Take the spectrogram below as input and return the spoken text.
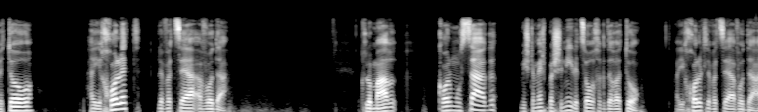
בתור היכולת לבצע עבודה. כלומר, כל מושג משתמש בשני לצורך הגדרתו, היכולת לבצע עבודה.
